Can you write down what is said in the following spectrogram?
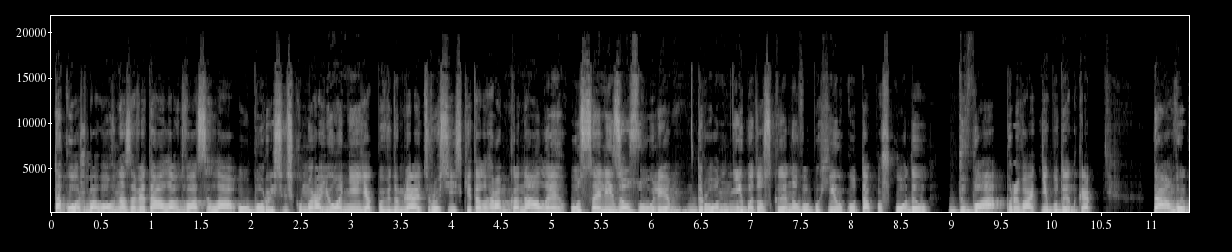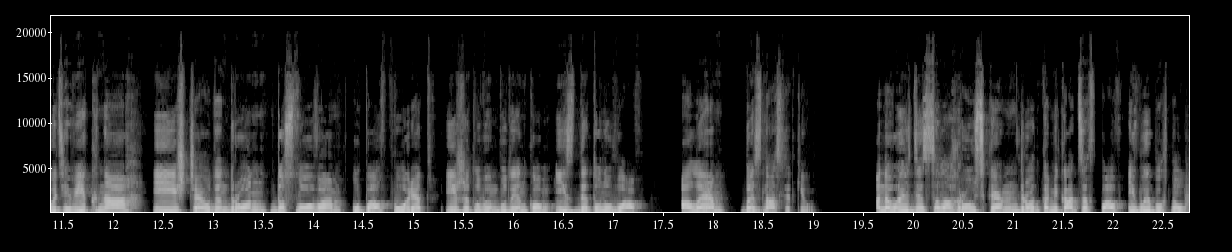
Також бавовна завітала в два села у Борисівському районі. Як повідомляють російські телеграм-канали, у селі Зозулі дрон нібито скинув вибухівку та пошкодив два приватні будинки. Там вибиті вікна, і ще один дрон, до слова, упав поряд із житловим будинком і здетонував, але без наслідків. А на виїзді з села Грузьке дрон камікадзе впав і вибухнув.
